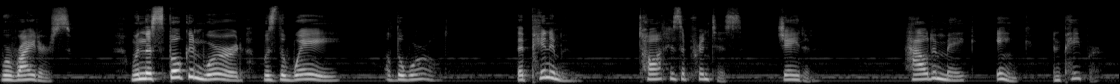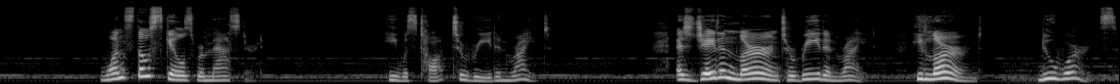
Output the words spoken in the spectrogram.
were writers, when the spoken word was the way of the world, that Penimu taught his apprentice, Jaden, how to make ink and paper. Once those skills were mastered, he was taught to read and write. As Jaden learned to read and write, he learned new words.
